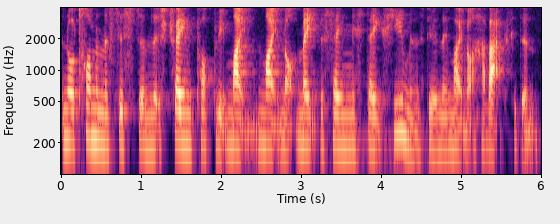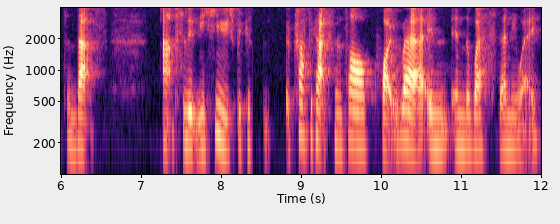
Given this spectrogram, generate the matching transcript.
an autonomous system that's trained properly might might not make the same mistakes humans do and they might not have accidents and that's absolutely huge because traffic accidents are quite rare in in the west anyway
